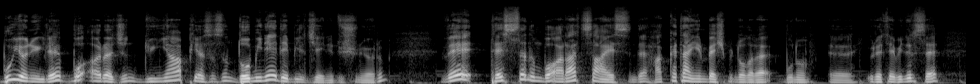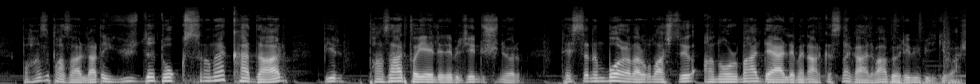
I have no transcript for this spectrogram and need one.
Bu yönüyle bu aracın dünya piyasasını domine edebileceğini düşünüyorum. Ve Tesla'nın bu araç sayesinde hakikaten 25 bin dolara bunu e, üretebilirse bazı pazarlarda %90'a kadar bir pazar payı elde edebileceğini düşünüyorum. Tesla'nın bu aralar ulaştığı anormal değerlemenin arkasında galiba böyle bir bilgi var.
